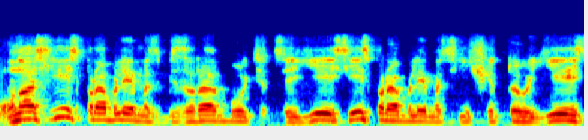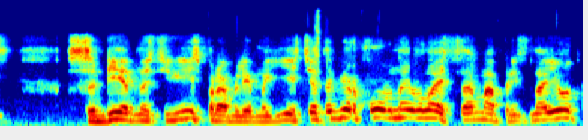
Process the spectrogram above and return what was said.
У нас есть проблемы с безработицей, есть, есть проблемы с нищетой, есть, с бедностью есть проблемы, есть. Это верховная власть сама признает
